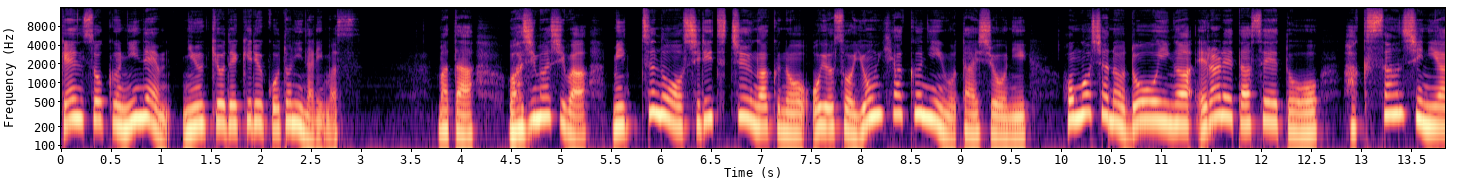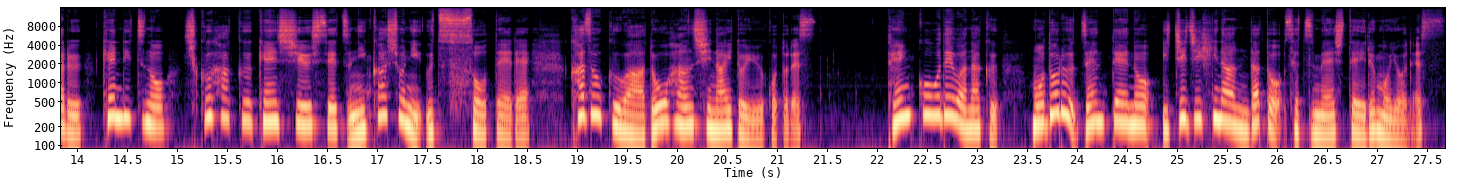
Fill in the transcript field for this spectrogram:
原則2年入居できることになります。また、輪島市は3つの私立中学のおよそ400人を対象に保護者の同意が得られた生徒を白山市にある県立の宿泊研修施設2カ所に移す想定で、家族は同伴しないということです。転校ではなく、戻る前提の一時避難だと説明している模様です。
